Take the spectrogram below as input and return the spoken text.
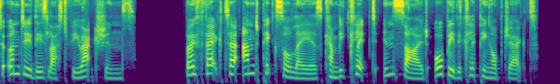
to undo these last few actions. Both vector and pixel layers can be clipped inside or be the clipping object.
